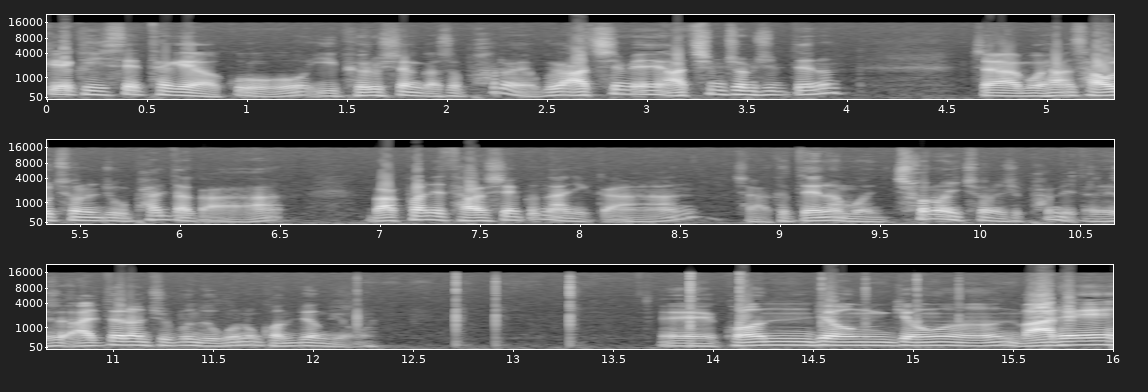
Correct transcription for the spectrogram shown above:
깨끗이 세탁해 갖고 이 벼룩시장 가서 팔아요. 그 아침에 아침 점심 때는 자 뭐 한 4, 5천 원 주고 팔다가 막판에 5시간 끝나니까 자 그때는 뭐 천 원, 이천 원씩 팝니다. 그래서 알뜰한 주부 누구는 권병경은 예, 권병경은 말해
